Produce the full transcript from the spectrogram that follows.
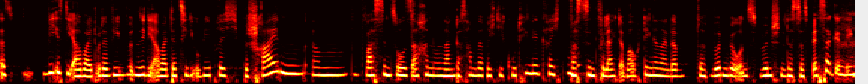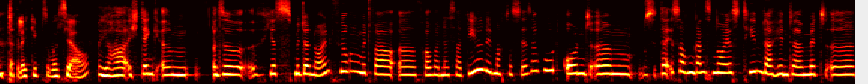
also wie ist die Arbeit oder wie würden Sie die Arbeit der CDU Biebrich beschreiben? Ähm, was sind so Sachen und sagen, das haben wir richtig gut hingekriegt? Was sind vielleicht aber auch Dinge, sagen, da, da würden wir uns wünschen, dass das besser gelingt? Vielleicht gibt es sowas ja auch. Ja, ich denke, ähm, also jetzt mit der neuen Führung mit äh, Frau Vanessa Diel, die macht das sehr, sehr gut. Und ähm, da ist auch ein ganz neues Team dahinter mit, äh,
